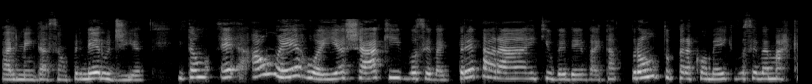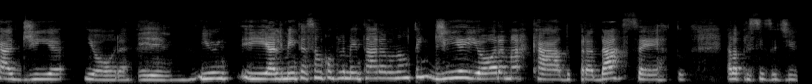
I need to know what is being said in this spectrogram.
alimentação, primeiro dia. Então, é, há um erro aí achar que você vai preparar e que o bebê vai estar tá pronto para comer, que você vai marcar dia e hora. E, e, e, a alimentação complementar, ela não tem dia e hora marcado para dar certo. Ela precisa de,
